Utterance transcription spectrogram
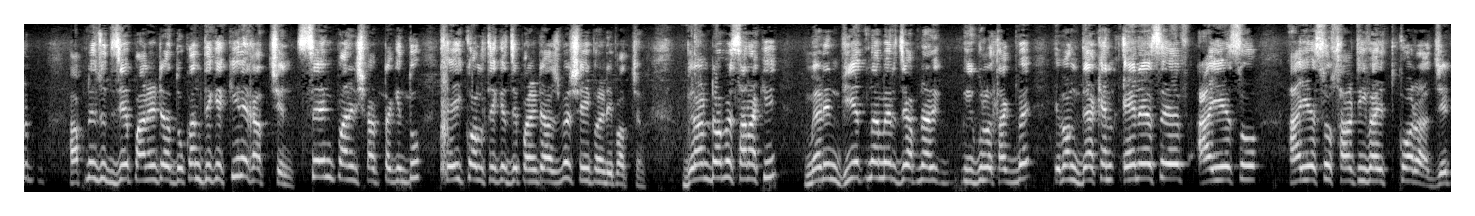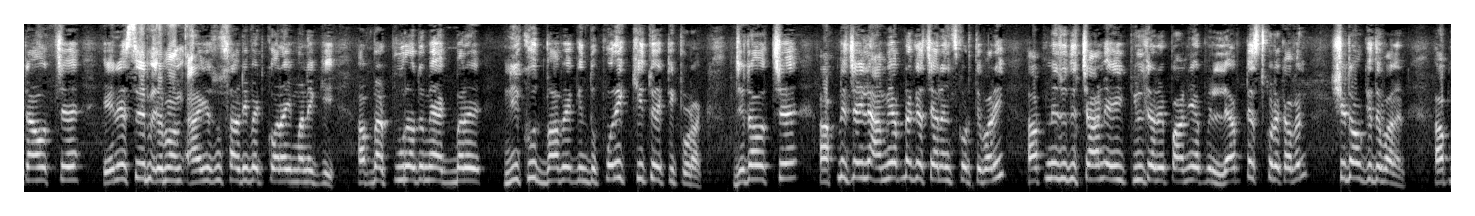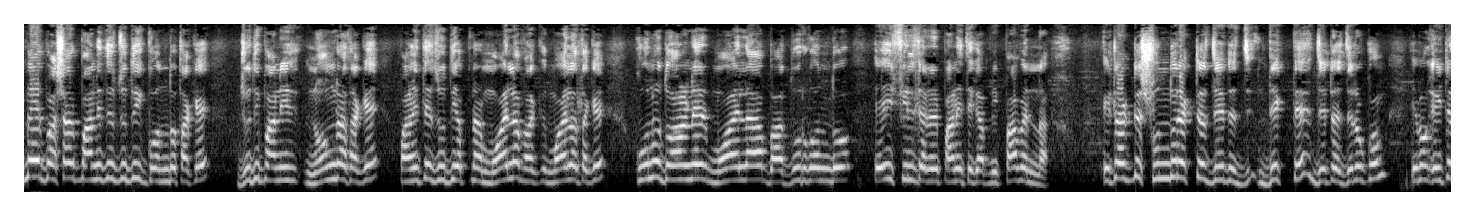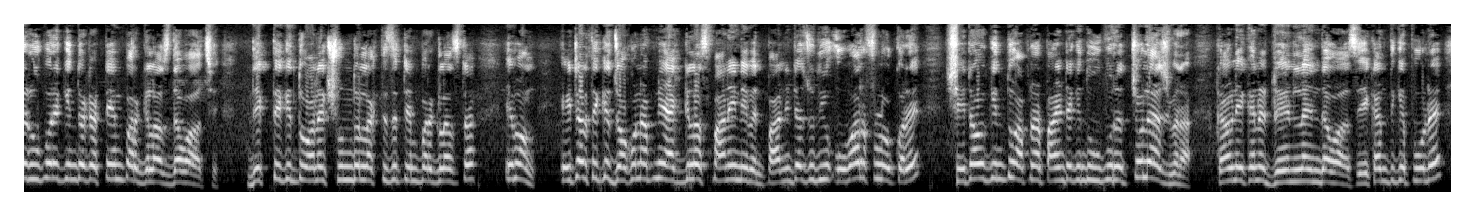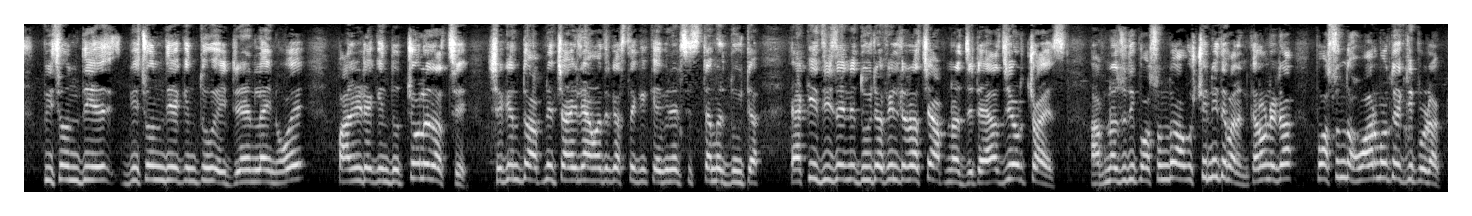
আপনি যদি যে পানিটা দোকান থেকে কিনে খাচ্ছেন সেম পানির সারটা কিন্তু এই কল থেকে যে পানিটা আসবে, সেই পানিটি পাচ্ছেন। ব্র্যান্ড হবে সানাকি মেড ইন ভিয়েতনামের যে আপনার ইগুলো থাকবে, এবং দেখেন এনএসএফ আইএসও আইএসও সার্টিফাইড করা, যেটা হচ্ছে এনএসএফ এবং আইএসও সার্টিফাইড করাই মানে কি? আপনার পুরাদমে একবারে নিখুঁতভাবে কিন্তু পরীক্ষিত একটি প্রোডাক্ট যেটা হচ্ছে আপনি চাইলে আমি আপনাকে চ্যালেঞ্জ করতে পারি। আপনি যদি চান এই ফিল্টারের পানি আপনি ল্যাব টেস্ট করে খাবেন, সেটাও খেতে পারেন। আপনার বাসার পানিতে যদি গন্ধ থাকে, যদি পানি নোংরা থাকে, পানিতে যদি আপনার ময়লা থাকে ময়লা থাকে, কোনো ধরনের ময়লা বা দুর্গন্ধ এই ফিল্টারের পানি থেকে আপনি পাবেন না। এটা একটা সুন্দর একটা যে দেখতে, যেটা যেরকম, এবং এটার উপরে কিন্তু একটা টেম্পার গ্লাস দেওয়া আছে। দেখতে কিন্তু অনেক সুন্দর লাগতেছে টেম্পার গ্লাসটা এবং এটার থেকে যখন আপনি এক গ্লাস পানি নেবেন, পানিটা যদি ওভারফ্লো করে, সেটাও কিন্তু আপনার পানিটা কিন্তু উপরে চলে আসবে না। কারণ এখানে ড্রেন লাইন দেওয়া আছে। এখান থেকে পড়ে পিছন দিয়ে পিছন দিয়ে কিন্তু এই ড্রেন লাইন হয়ে পানিটা কিন্তু চলে যাচ্ছে। সে কিন্তু আপনি চাইলে আমাদের কাছ থেকে ক্যাবিনেট সিস্টেমের দুইটা, একই ডিজাইনের দুইটা ফিল্টার আছে, আপনার যেটা অ্যাজ ইয়োর চয়েস আপনার যদি পছন্দ অবশ্যই নিতে পারেন। কারণ এটা পছন্দ হওয়ার মতো একটি প্রোডাক্ট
